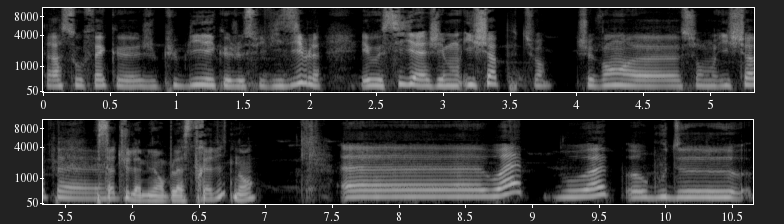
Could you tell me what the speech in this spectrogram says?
grâce au fait que je publie et que je suis visible. Et aussi, il y a- j'ai mon e-shop, tu vois. Je vends euh, sur mon e-shop. euh, Ça, tu l'as mis en place très vite, non? Euh, ouais, ouais, au bout de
